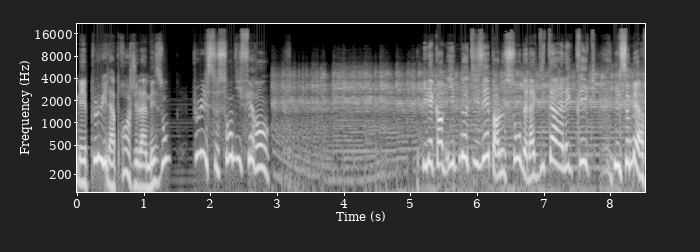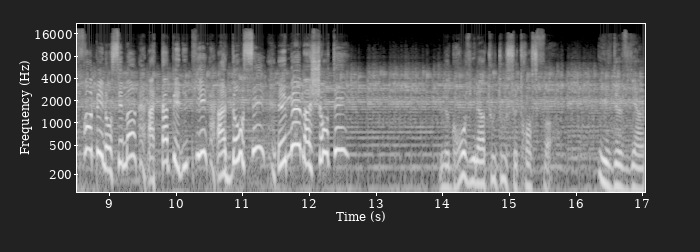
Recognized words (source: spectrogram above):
Mais plus il approche de la maison, plus il se sent différent. Il est comme hypnotisé par le son de la guitare électrique. Il se met à frapper dans ses mains, à taper du pied, à danser et même à chanter. Le gros vilain toutou se transforme. Il devient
